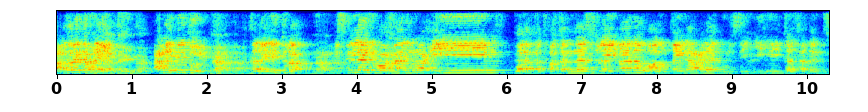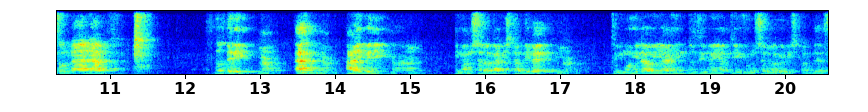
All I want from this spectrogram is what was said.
আর আর আইবি তুই? না না। চালাইলি তোরা? না। বিসমিল্লাহির রহমানির রহিম। ওয়ালাকাদ ফাতান্না সুলাইমানা ওয়া আলকাইনা আলা কুরসিয়িহি জাসাদান সুমানা। দলতেরি না। হ্যাঁ? আর আইবি নি না ইমাম সাহেব গাড়ি স্টাফ দিবে? না। তুই মহিলা হইয়া হিন্দু জিন হইয়া তুই পুরুষের লগে ডিস্টার্ব দেস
